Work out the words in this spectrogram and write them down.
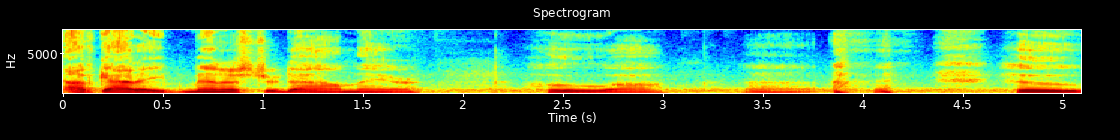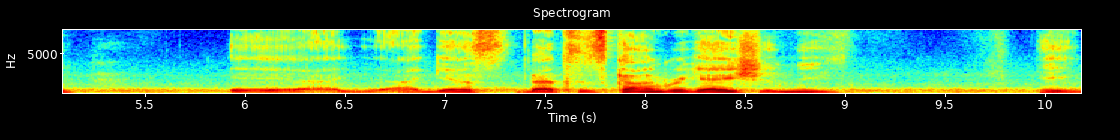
I've got a minister down there who, uh, uh, who, uh, I guess that's his congregation. He, he,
